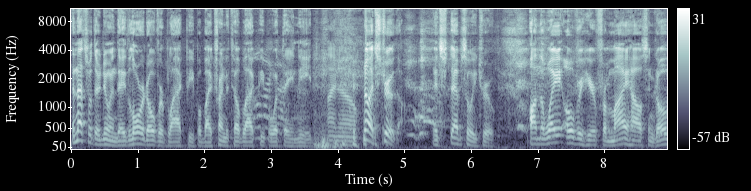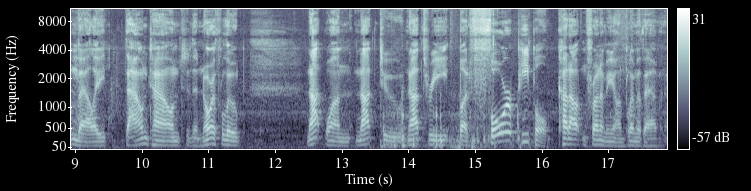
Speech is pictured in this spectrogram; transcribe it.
and that's what they're doing. They lord over black people by trying to tell black oh people what they need. I know. No, it's true though. It's absolutely true. On the way over here from my house in Golden Valley downtown to the North Loop, not one, not two, not three, but four people cut out in front of me on Plymouth Avenue.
